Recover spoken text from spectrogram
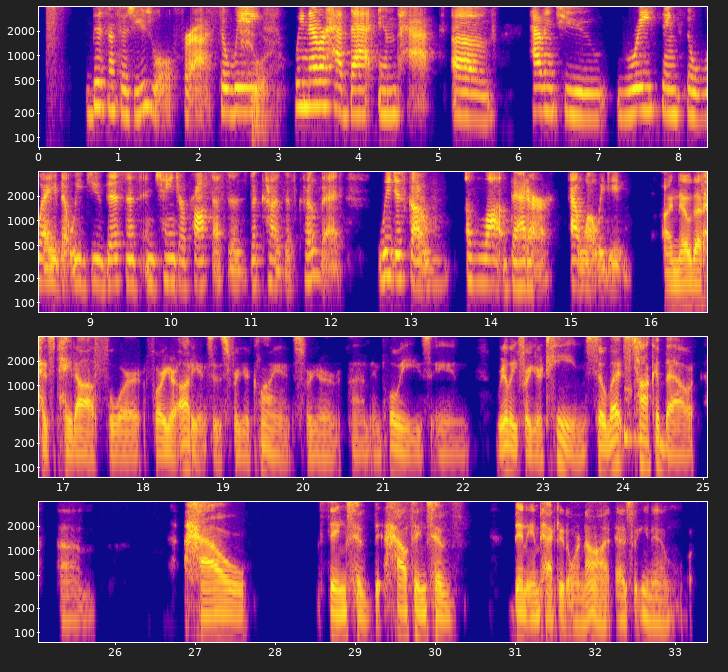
business as usual for us. So we sure. we never had that impact of having to rethink the way that we do business and change our processes because of COVID. We just got a lot better at what we do. I know that has paid off for for your audiences, for your clients, for your um, employees, and really for your team. So let's mm-hmm. talk about um, how things have been, how things have been impacted or not as you know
